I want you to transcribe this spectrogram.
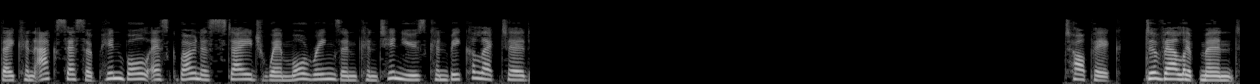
they can access a pinball-esque bonus stage where more rings and continues can be collected. Topic: Development.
